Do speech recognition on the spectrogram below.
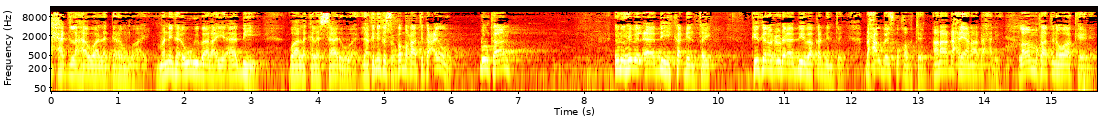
axad lahaa waa la garan waayey. Ma ninkan awogii baa lahaa iyo aabbihii waa la kala saari waayey. Lakiin ninkas wuxuu ka markhaati kacay uun dhulkan inuu hebel aabbihii ka dhintay. Kii kale wuxuu hi aabbihii baa ka dhintay. Dhaxal bay isku qabteen. Anaa dhaxli anaa dhaxli. Laba markhaatina waa keeneen.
